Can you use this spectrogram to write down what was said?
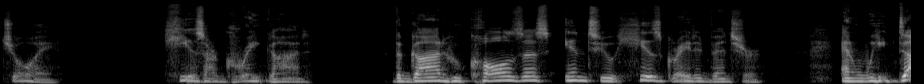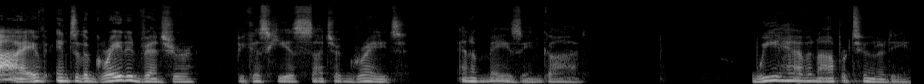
joy. He is our great God, the God who calls us into his great adventure. And we dive into the great adventure because he is such a great and amazing God. We have an opportunity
